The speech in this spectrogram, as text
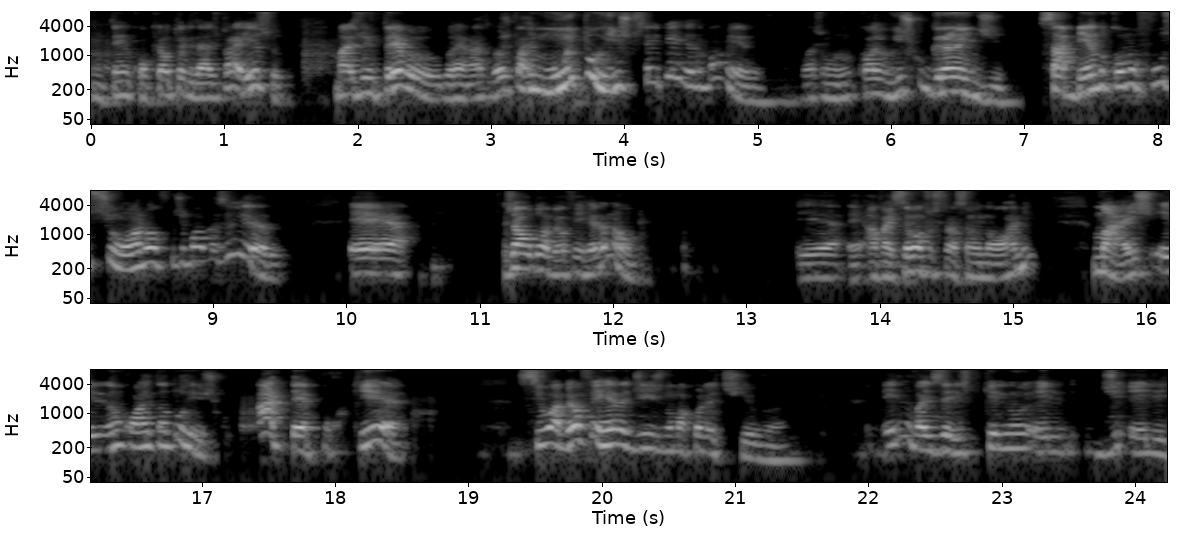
não tenho qualquer autoridade para isso, mas o emprego do Renato Gaúcho corre muito risco se ele perder do Palmeiras. Corre um risco grande, sabendo como funciona o futebol brasileiro. É, já o do Abel Ferreira, não. É, é, vai ser uma frustração enorme, mas ele não corre tanto risco. Até porque, se o Abel Ferreira diz numa coletiva, ele não vai dizer isso porque ele, não, ele, ele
